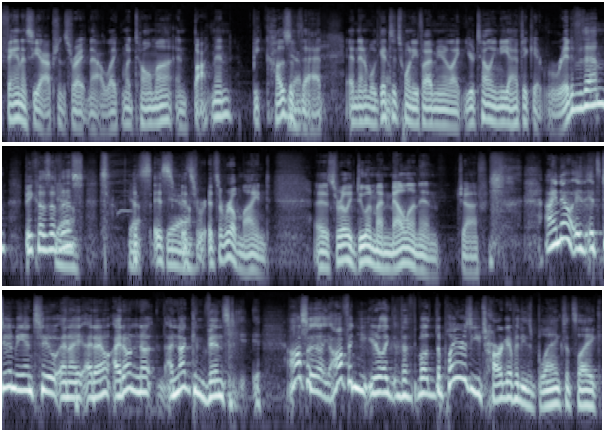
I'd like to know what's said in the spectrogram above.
fantasy options right now, like Mitoma and Botman. Because of that, and then we'll get to twenty five, and you're like, you're telling me I have to get rid of them because of Yeah. this. Yeah. it's it's, Yeah. it's it's a real mind. It's really doing my melanin, Jeff. I know it, it's doing me in too, and I, I don't I don't know I'm not convinced. Also, like, often you're like the well, the players you target for these blanks. It's like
